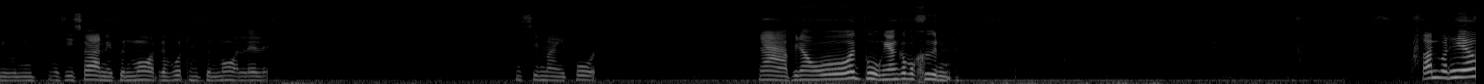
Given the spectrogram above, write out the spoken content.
อยู่นี่ว่าสิซ่อนให้เพิ่นมอดแล้วหดให้เพิ่นมอดเลยแหละมันสิใหม่โพดหญ้าพี่น้องโอ้ยปลูกยังก็บ่ขึ้นควันบ่เที่ยว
